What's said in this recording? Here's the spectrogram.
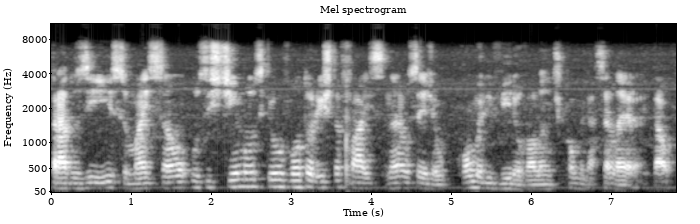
traduzir isso, mas são os estímulos que o motorista faz, né? ou seja, como ele vira o volante, como ele acelera e tal.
